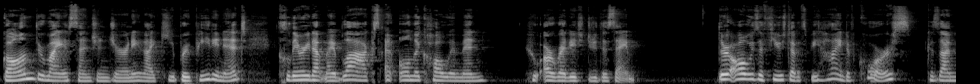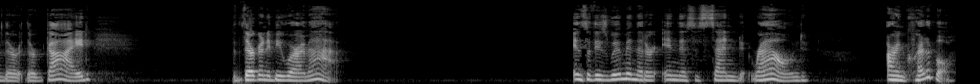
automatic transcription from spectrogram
gone through my ascension journey and I keep repeating it, clearing up my blocks, I only call women who are ready to do the same. They're always a few steps behind, of course, because I'm their, their guide, but they're going to be where I'm at. And so these women that are in this ascend round are incredible.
